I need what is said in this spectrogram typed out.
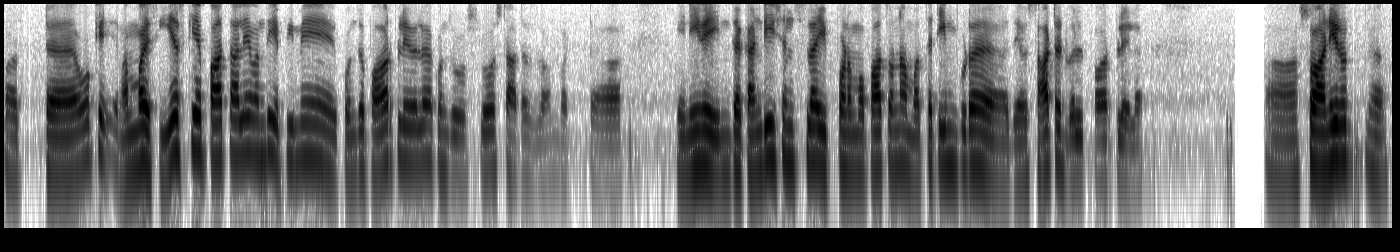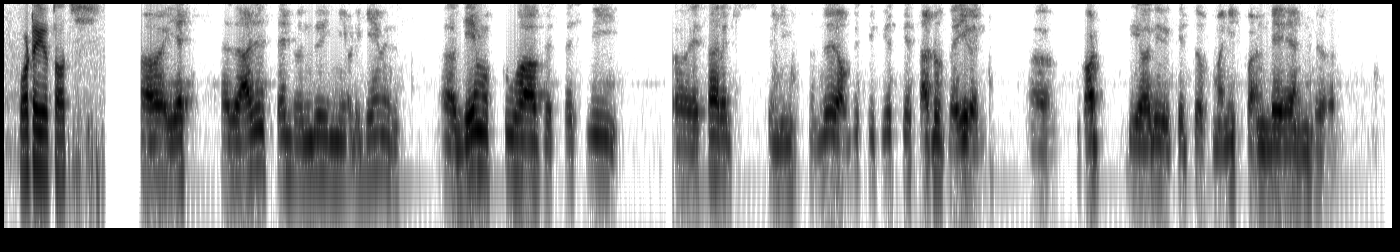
பட் ஓகே நம்ம சிஎஸ்கே பார்த்தாலே வந்து எப்பயுமே கொஞ்சம் பவர் பிளேவில் கொஞ்சம் ஸ்லோ ஸ்டார்டர்ஸ் தான். பட் எனிவே uh, இந்த கண்டிஷன்ஸில் இப்போ நம்ம பார்த்தோம்னா மற்ற டீம் கூட தேவ் ஸ்டார்டட் வெல் பவர் பிளேல so Anirudh what are your thoughts yes அது Rajesh said வந்து இன்னையோட game is game of two half especially SRH innings வந்து obviously CSK started very well uh, got the early wickets of Manish Pandey and uh,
